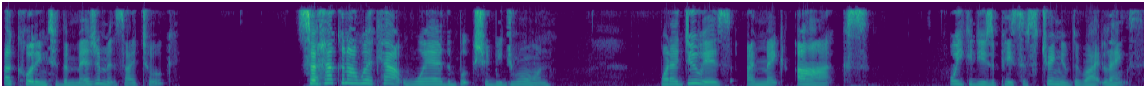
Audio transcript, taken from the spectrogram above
according to the measurements I took. So how can I work out where the book should be drawn? What I do is I make arcs, or you could use a piece of string of the right length,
